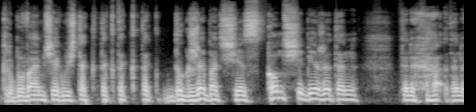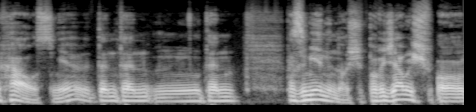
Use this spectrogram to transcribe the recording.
próbowałem ci jakbyś tak, tak, tak, tak dogrzebać się, skąd się bierze ten, ten, cha, ten chaos, nie? Ten, ten, mm, ten, ta zmienność. Powiedziałeś o,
